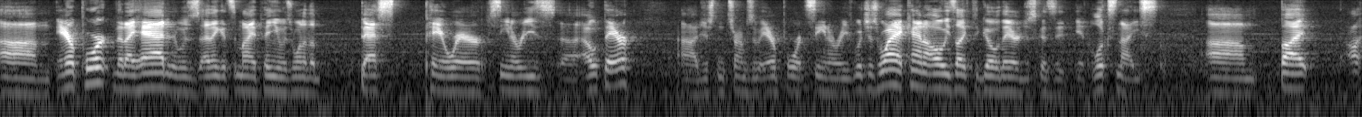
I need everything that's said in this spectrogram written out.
um, airport that I had, and it was I think it's in my opinion was one of the best payware sceneries uh, out there, uh, just in terms of airport sceneries, which is why I kind of always like to go there just because it, it looks nice. Um, but uh,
